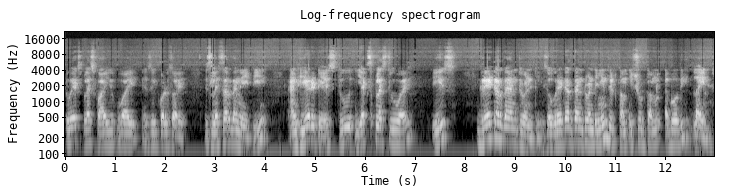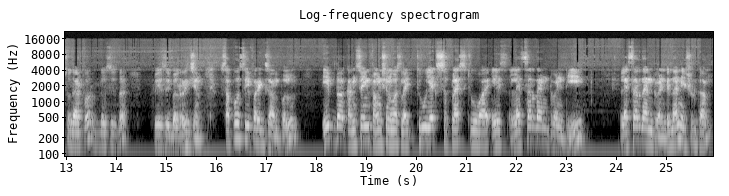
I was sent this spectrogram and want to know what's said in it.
2x plus 5y is equal to sorry is lesser than 80 and here it is 2x plus 2y is greater than 20 so greater than 20 means it come it should come above the line. So therefore this is the feasible region. Suppose see for example if the constraint function was like 2x plus 2y is lesser than 20 lesser than 20 then it should come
